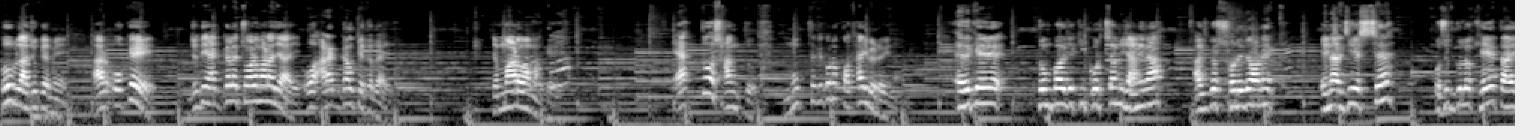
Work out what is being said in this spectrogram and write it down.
খুব লাজুকে মেয়ে। আর ওকে যদি এক গালে চড় মারা যায়, ও আর এক গাল পেতে দেয়। যে মারো আমাকে। এত শান্ত, মুখ থেকে কোনো কথাই বেরোয় না। এদিকে টুম্পা ওই যে কি করছে আমি জানি না। আজকে শরীরে অনেক এনার্জি এসছে। ওষুধগুলো খেয়ে তাই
